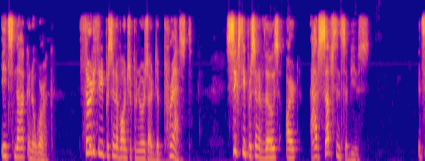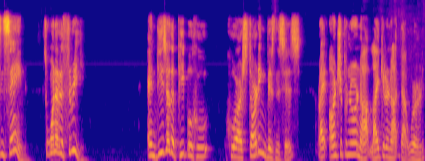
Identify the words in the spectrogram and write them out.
It's not going to work. 33% of entrepreneurs are depressed. 60% of those are have substance abuse. It's insane. It's one out of three. And these are the people who who are starting businesses, right? Entrepreneur or not, like it or not, that word,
